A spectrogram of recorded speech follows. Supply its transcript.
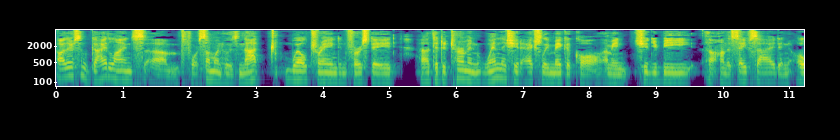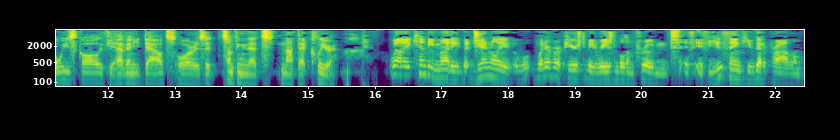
Are there some guidelines um, for someone who's not well trained in first aid uh, to determine when they should actually make a call? I mean, should you be uh, on the safe side and always call if you have any doubts, or is it something that's not that clear? Well, it can be muddy, but generally, whatever appears to be reasonable and prudent, if, if you think you've got a problem,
